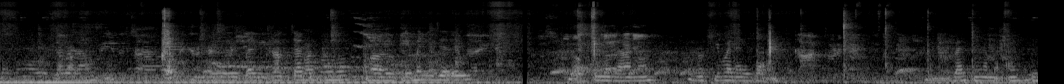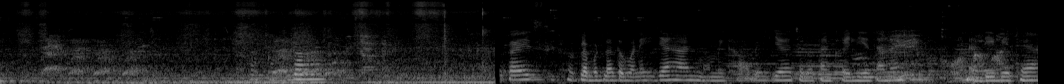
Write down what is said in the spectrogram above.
બાજરાના રોટલા બનાવશે બાકી કરો મારી રોટલી બની જાય રોટલી જવાનું રોટલી બનાવી જવાનું બાજરીના બનાવી ગાઈસ રોટલા બોટલા તો બની ગયા અને મમ્મી ખાવા બેસી ગયા ચલો ત્યાં ખાઈ લઈએ તાને નદી બેઠા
